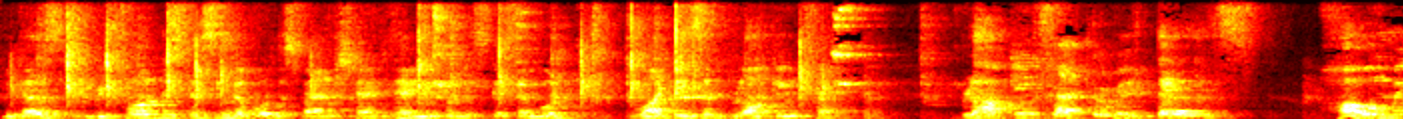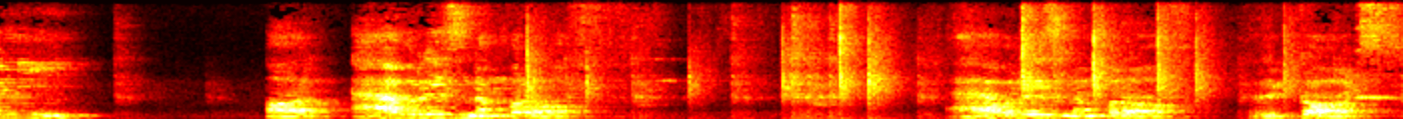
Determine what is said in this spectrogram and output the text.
Because before discussing about the spanning strategy, I need to discuss about what is a blocking factor. Blocking factor will tell us how many are average number of average number of records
